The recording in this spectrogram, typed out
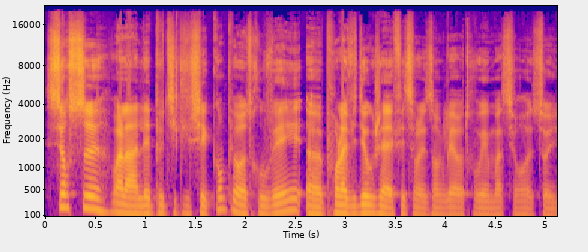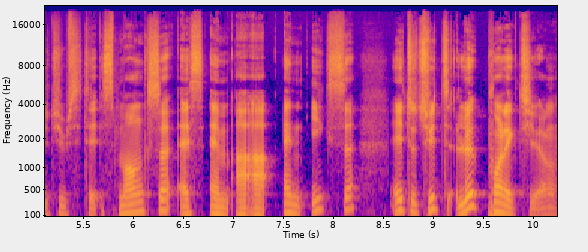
Sur ce, voilà les petits clichés qu'on peut retrouver. Euh, pour la vidéo que j'avais fait sur les anglais, retrouvez-moi sur, sur YouTube, c'était Smanx, S-M-A-A-N-X. Et tout de suite, le point lecture.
